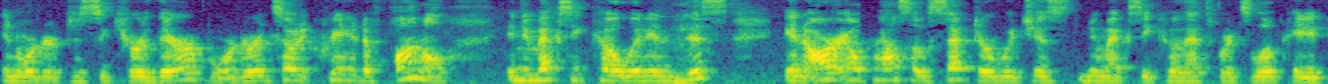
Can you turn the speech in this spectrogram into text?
in order to secure their border, and so it created a funnel in New Mexico. And in this, in our El Paso sector, which is New Mexico, that's where it's located,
